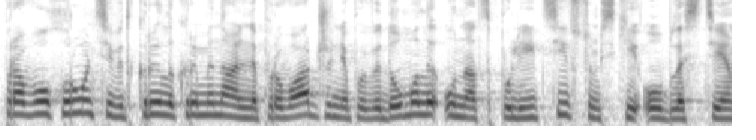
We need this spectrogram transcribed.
Правоохоронці відкрили кримінальне провадження, повідомили у Нацполіції в Сумській області.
